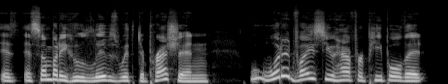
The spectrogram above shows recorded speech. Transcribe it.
as, as somebody who lives with depression, what advice do you have for people that,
